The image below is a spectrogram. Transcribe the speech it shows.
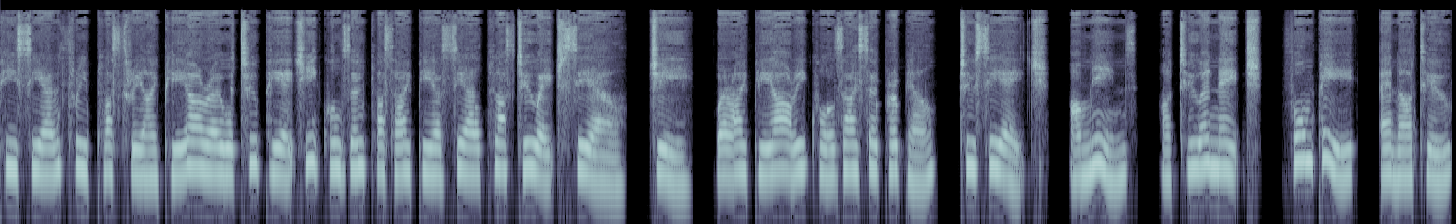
PCl3 plus 3IPRO or 2pH equals O plus IPRCl plus 2HCl, G, where IPR equals isopropyl, 2CH, amines, R2NH, form P, NR2,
